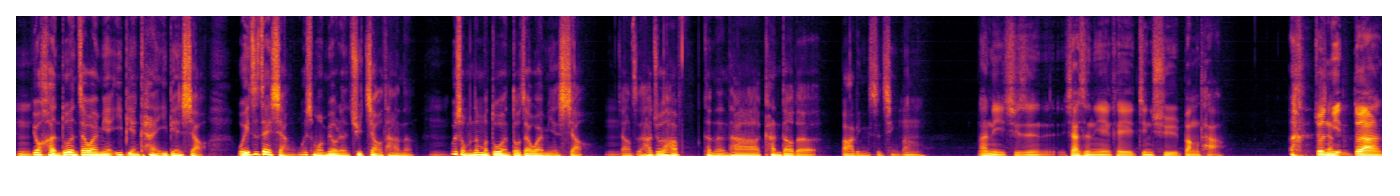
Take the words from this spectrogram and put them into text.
嗯，有很多人在外面一边看一边笑。我一直在想，为什么没有人去叫他呢？嗯为什么那么多人都在外面笑？嗯这样子，他就是他可能他看到的霸凌事情吧。嗯，那你其实下次你也可以进去帮他，就是你对啊，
